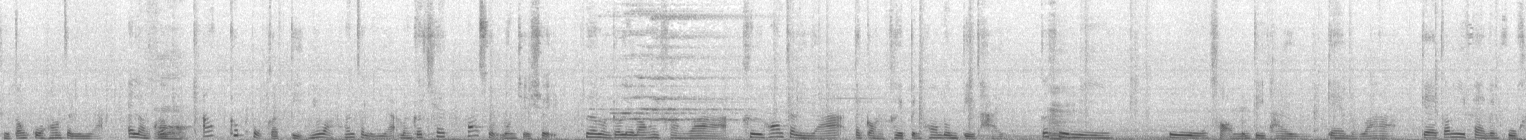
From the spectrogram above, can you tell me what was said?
ถึงต้องกลัวห้องจริยะไอเราก็อ่าเอ้าก็ปกตินี่หว่าห้องจริยะ มันก็แค่ห้องสวดมนต์เฉยๆเพื่อนมันก็เลยเล่าให้ฟังว่า คือห้องจริยะ แต่ก่อนเคยเป็นห้องดนตรีไทย ก็คือมีครูสอนดนตรีไทย แกบอกว่า แกก็มีแฟนเป็นครูค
